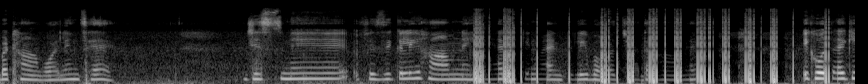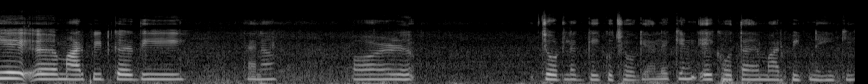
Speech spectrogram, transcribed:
बट हाँ वायलेंस है। जिसमें फिज़िकली हार्म नहीं है, लेकिन मेंटली बहुत ज़्यादा हार्म एक होता है कि मारपीट कर दी, है ना? और चोट लग गई, कुछ हो गया, लेकिन एक होता है मारपीट नहीं की,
